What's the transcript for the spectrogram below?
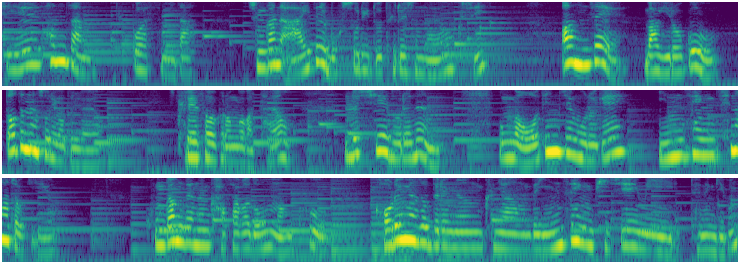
루시의 선잠 듣고 왔습니다. 중간에 아이들 목소리도 들으셨나요, 혹시? 언제? 막 이러고 떠드는 소리가 들려요. 그래서 그런 것 같아요. 루시의 노래는 뭔가 어딘지 모르게 인생 친화적이에요. 공감되는 가사가 너무 많고, 걸으면서 들으면 그냥 내 인생 BGM이 되는 기분?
